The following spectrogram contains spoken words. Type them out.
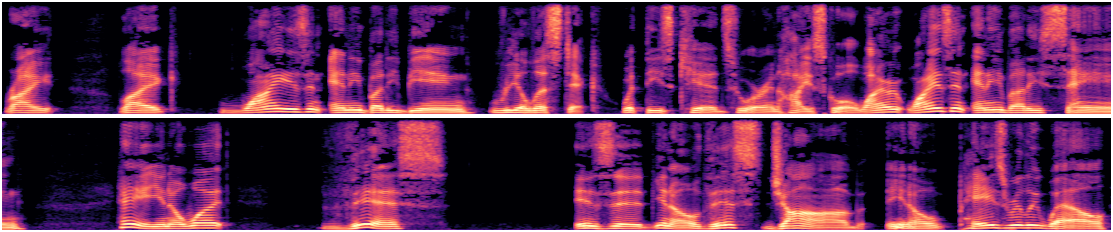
right? Like, why isn't anybody being realistic with these kids who are in high school? Why, why isn't anybody saying, hey, you know what? This is it, you know, this job, you know, pays really well.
